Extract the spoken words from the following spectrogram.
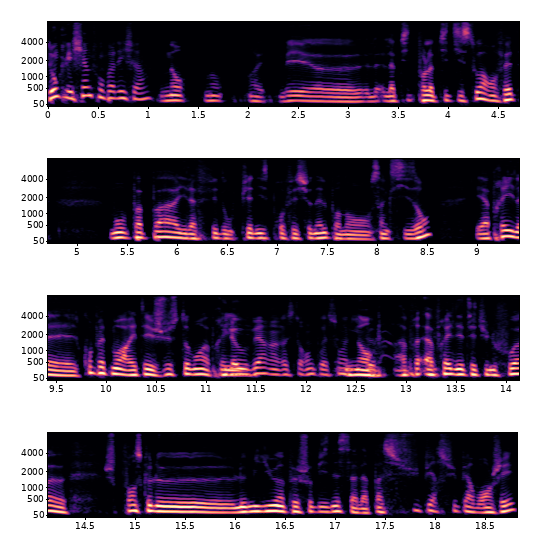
Donc les chiens ne font pas des chats? Non, non. Ouais. Mais euh, la- petite, pour la petite histoire, en fait, mon papa, il a fait donc pianiste professionnel pendant 5-6 ans, et après, il a complètement arrêté justement après. Il a ouvert un restaurant de poisson à Non, après, après, il était une fois. euh, Je pense que le, le milieu un peu show business, ça l'a pas super super branché,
